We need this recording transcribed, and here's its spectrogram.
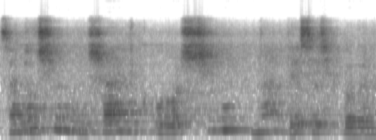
Замочуємо лишайник у розчині на 10 хвилин.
